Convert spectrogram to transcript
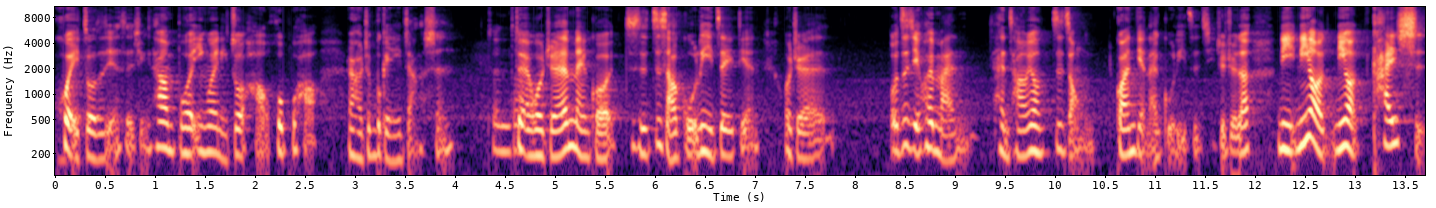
会做这件事情。他们不会因为你做好或不好，然后就不给你掌声。真的，对我觉得美国就是至少鼓励这一点，我觉得我自己会蛮很常用这种观点来鼓励自己，就觉得你你有你有开始，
